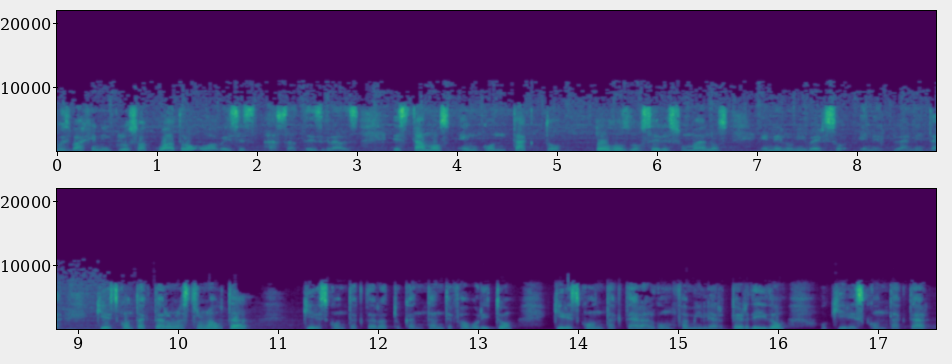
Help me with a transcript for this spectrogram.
pues bajen incluso a 4 o a veces hasta 3 grados. Estamos en contacto todos los seres humanos en el universo, en el planeta. ¿Quieres contactar a un astronauta? ¿Quieres contactar a tu cantante favorito? ¿Quieres contactar a algún familiar perdido? ¿O quieres contactar,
